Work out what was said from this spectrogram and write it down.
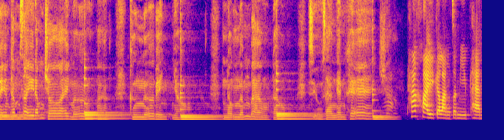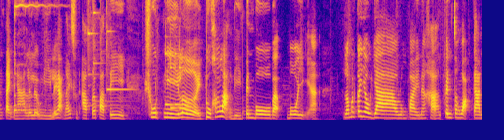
mềm thắm say đắm cho ai mơ màng Cứ ngỡ bên nhau Nồng ấm bao đầu Dịu dàng em khẽ chào ถ้าใครกำลังจะมีแพลนแต่งงานเร็วๆนี้ แล้วอยากได้ชุด after party ชุดนี้เลย ดูข้างหลังดีเป็นโบแบบโบอย่างเงี้ย แล้วมันก็ยาวๆลงไปนะคะ เป็นจังหวะการ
